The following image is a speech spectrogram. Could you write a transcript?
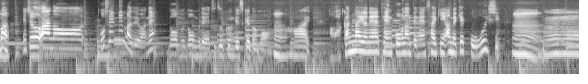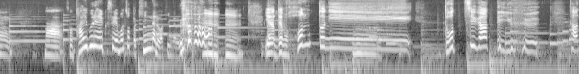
まああ一応、あのー、5戦目まではね、ドームドームで続くんですけども、うんはい。まあわかんないよね。天候なんてね、最近雨結構多いし。ううんーん。まあ、そのタイブレーク制もちょっと気になるは気になる。うんうんいやでも本当にどっちがっていう感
